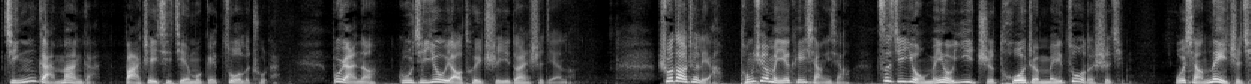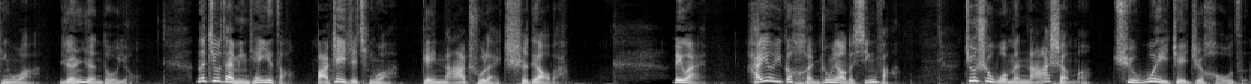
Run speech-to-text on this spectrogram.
紧赶慢赶，把这期节目给做了出来，不然呢，估计又要推迟一段时间了。说到这里啊，同学们也可以想一想，自己有没有一直拖着没做的事情？我想那只青蛙人人都有，那就在明天一早把这只青蛙给拿出来吃掉吧。另外，还有一个很重要的心法，就是我们拿什么去喂这只猴子？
